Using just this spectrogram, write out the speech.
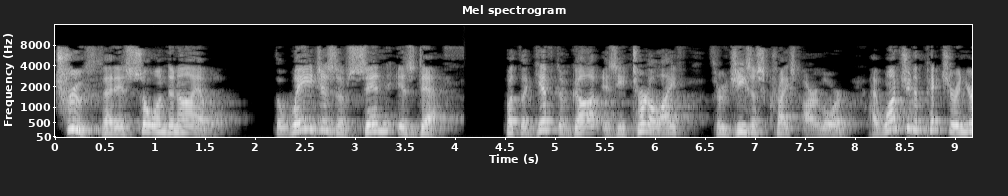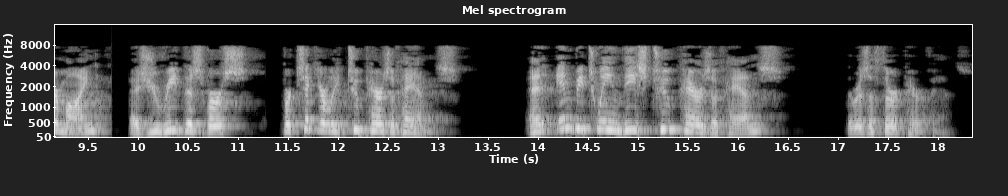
truth that is so undeniable. The wages of sin is death, but the gift of God is eternal life through Jesus Christ our Lord. I want you to picture in your mind, as you read this verse, particularly two pairs of hands. And in between these two pairs of hands, there is a third pair of hands.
